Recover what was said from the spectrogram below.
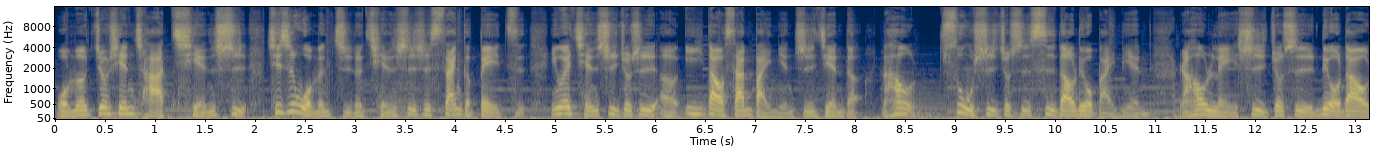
我们就先查前世。其实我们指的前世是三个辈子，因为前世就是呃一到三百年之间的。然后宿世就是四到六百年，然后累世就是六到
